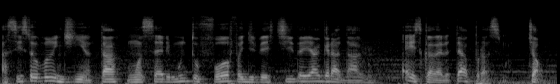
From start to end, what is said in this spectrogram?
Assista o Vandinha, tá? Uma série muito fofa, divertida e agradável. É isso, galera. Até a próxima. Tchau.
